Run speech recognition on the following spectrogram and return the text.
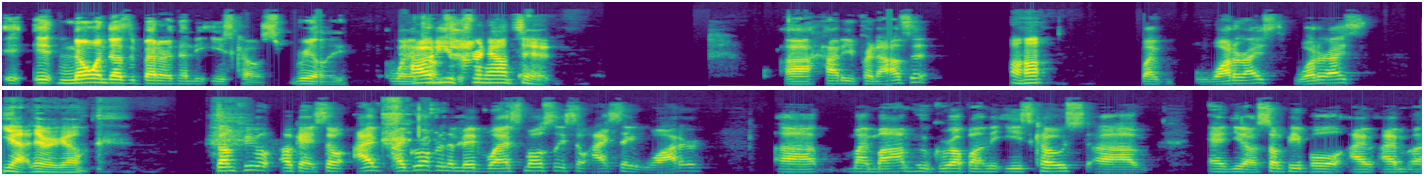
it, it no one does it better than the East Coast really. When how do you pronounce it? Uh, how do you pronounce it? Uh huh. Like water ice, water ice. Yeah, there we go. Some people. Okay, so I I grew up in the Midwest mostly, so I say water. Uh, my mom, who grew up on the East Coast, um, and you know, some people I, I'm uh,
